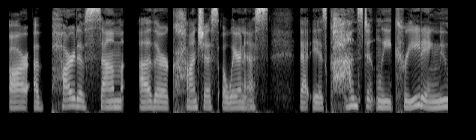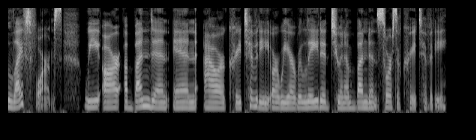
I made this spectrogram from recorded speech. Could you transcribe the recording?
are a part of some other conscious awareness that is constantly creating new life forms. We are abundant in our creativity, or we are related to an abundant source of creativity.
